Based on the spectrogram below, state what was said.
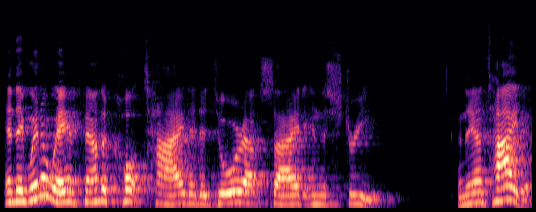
And they went away and found a colt tied at a door outside in the street. And they untied it.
